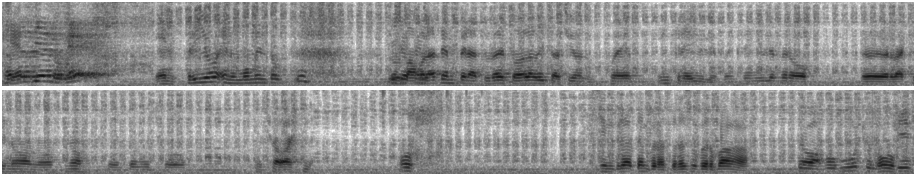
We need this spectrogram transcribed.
No ¿Qué? te entiendo, ¿qué? El frío en un momento uf, nos bajó la temperatura de toda la habitación. Fue increíble, fue increíble, pero, pero de verdad que no, no, no. Siento mucho, mucha vaina. Uf. Siento la temperatura súper baja. Se bajó mucho los Uf. pies.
